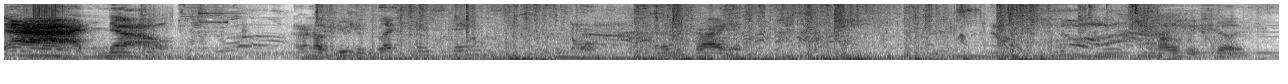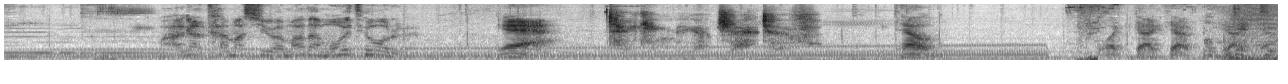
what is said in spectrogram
Ah, no! I don't know, if you deflect these things? I never tried it. Probably should. Yeah. Taking the objective. You tell him. What got got Objective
